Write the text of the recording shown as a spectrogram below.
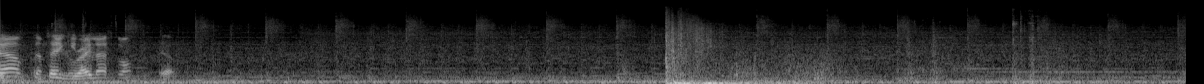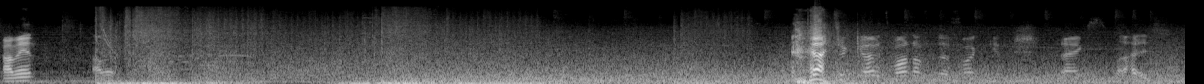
Out I'm and taking take right. the left one. Yeah. I'm in. I'm in. I took out one of the fucking tanks. Nice.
